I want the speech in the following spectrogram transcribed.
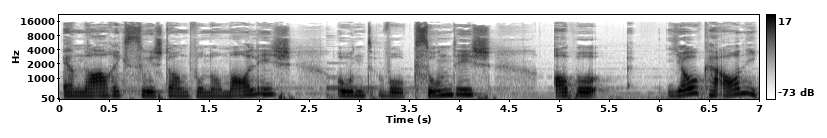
Ernährungszustand, wo normal ist und wo gesund ist. Aber ja, keine Ahnung.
